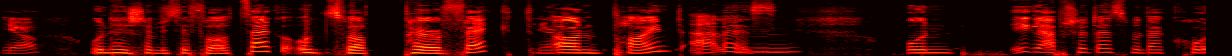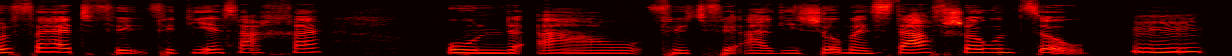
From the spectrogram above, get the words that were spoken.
Ja. und hast dann müssen vorzeigen und zwar perfekt, Ja. on point, alles. Mhm. Und ich glaube schon, dass mir da geholfen hat für, für diese Sachen und auch für, für all die Show, meine Staff-Show und so. Mhm.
